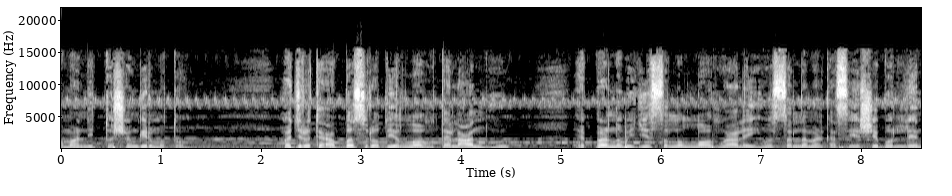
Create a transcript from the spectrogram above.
আমার নিত্যসঙ্গীর মতো। হজরতে আব্বাস রদিয়াল্লাহ তালা আনহু একবার নবীজি সাল্লাহ আলহি ওসাল্লামের কাছে এসে বললেন,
